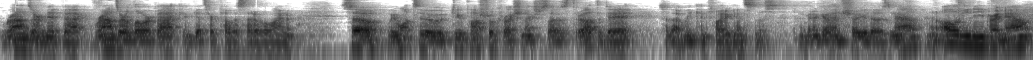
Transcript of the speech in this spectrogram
rounds our mid back, rounds our lower back, and gets our pelvis out of alignment. So we want to do postural correction exercises throughout the day so that we can fight against this. I'm going to go ahead and show you those now. And all of you need right now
